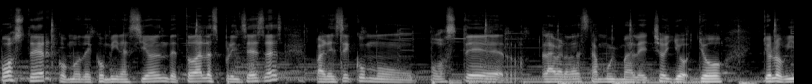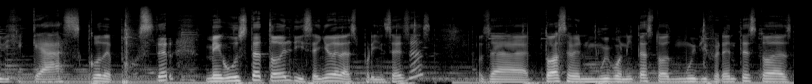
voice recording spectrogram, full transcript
póster como de combinación de todas las princesas. Parece como póster. La verdad está muy mal hecho. Yo, yo, yo lo vi dije, qué asco de póster. Me gusta todo el diseño de las princesas. O sea, todas se ven muy bonitas, todas muy diferentes, todas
